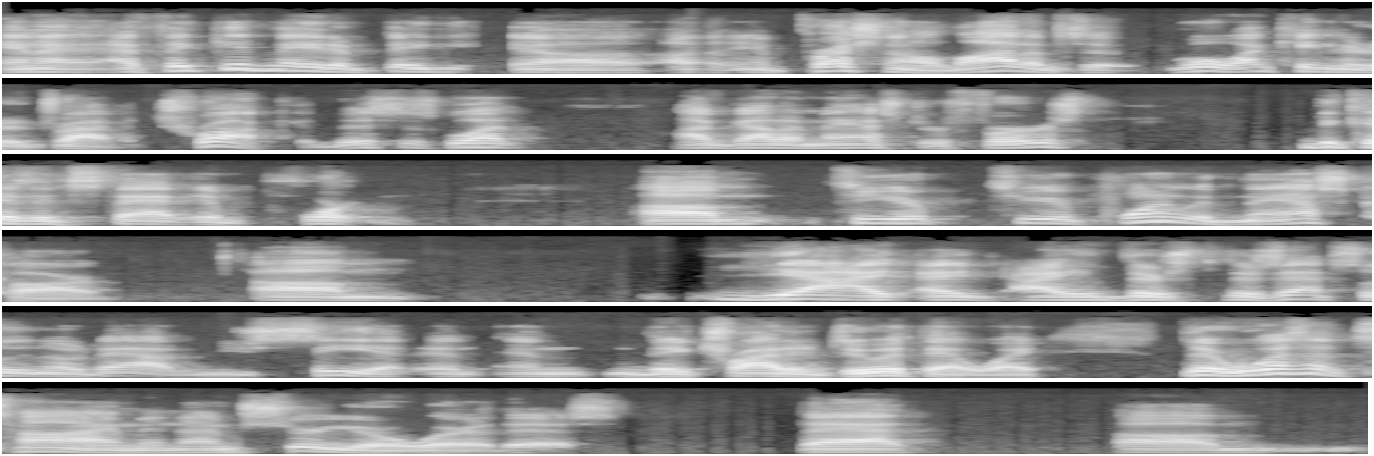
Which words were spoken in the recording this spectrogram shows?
And I, I think it made a big uh, impression on a lot of them. That, Whoa, I came here to drive a truck, and this is what I've got to master first because it's that important. Um, to your to your point with NASCAR, um, yeah, I, I, I, there's there's absolutely no doubt, and you see it, and, and they try to do it that way. There was a time, and I'm sure you're aware of this, that um,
